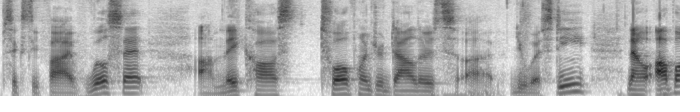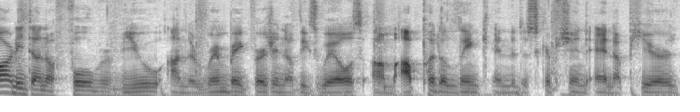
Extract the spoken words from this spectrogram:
65 wheel set. Um, they cost $1,200 uh, USD. Now, I've already done a full review on the rim brake version of these wheels. Um, I'll put a link in the description and up here,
